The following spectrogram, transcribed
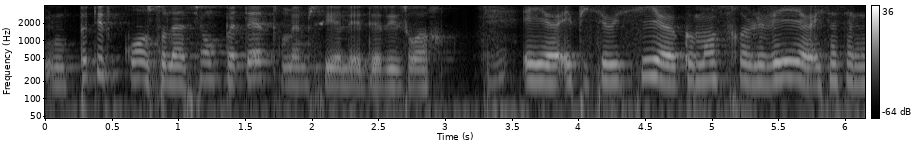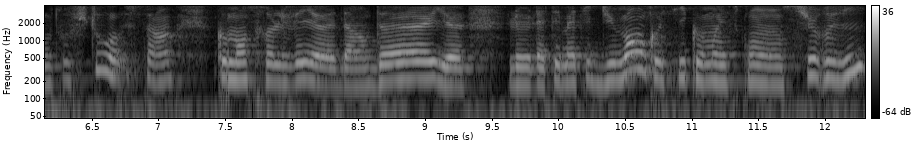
une petite consolation peut-être, même si elle est dérisoire. Et, euh, et, puis c'est aussi euh, comment se relever, euh, et ça, ça nous touche tous, hein, comment se relever d'un deuil, le, la thématique du manque aussi, comment est-ce qu'on survit.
